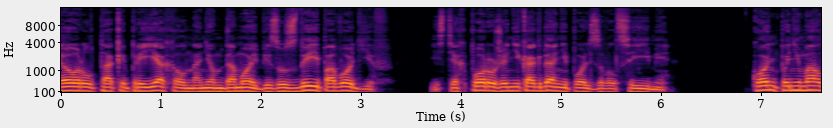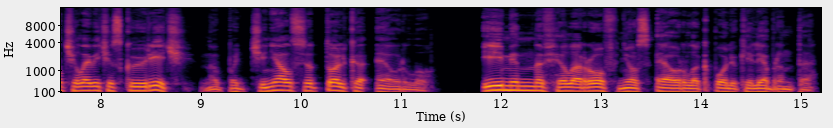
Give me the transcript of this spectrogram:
Эорл так и приехал на нем домой без узды и поводьев, и с тех пор уже никогда не пользовался ими. Конь понимал человеческую речь, но подчинялся только Эорлу. Именно Фелоров нес Эорла к полю Келебранта.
